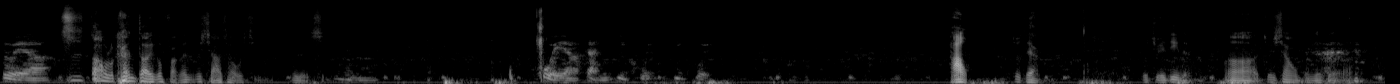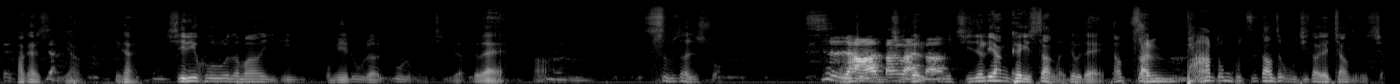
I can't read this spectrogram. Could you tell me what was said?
对呀，知道了看到一个反而会瞎操心，真的是。嗯，会呀，但一定会，一定会。好，就这样，我决定了啊，就像我们那个他开始一样，你看稀里糊涂的嘛，已经我们也录了录了五集了，对不对？啊，是不是很爽？是啊，当然了，五集的量可以上了，对不对？然后整趴都不知道这五集到底在讲什么小，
